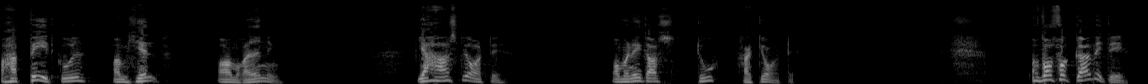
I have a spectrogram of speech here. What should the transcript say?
og har bedt Gud om hjælp og om redning. Jeg har også gjort det, og man ikke også du har gjort det. Og hvorfor gør vi det?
